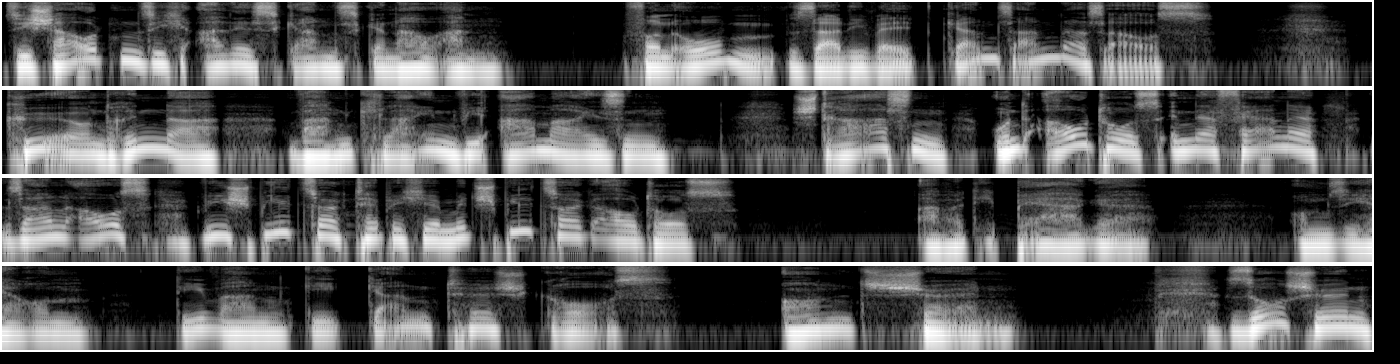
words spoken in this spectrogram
Sie schauten sich alles ganz genau an. Von oben sah die Welt ganz anders aus. Kühe und Rinder waren klein wie Ameisen. Straßen und Autos in der Ferne sahen aus wie Spielzeugteppiche mit Spielzeugautos. Aber die Berge um sie herum, die waren gigantisch groß und schön. So schön,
